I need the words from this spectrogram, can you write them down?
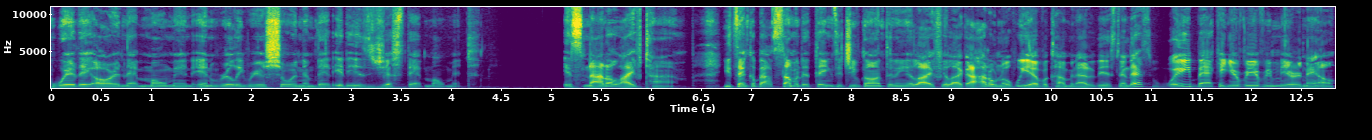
where they are in that moment and really reassuring them that it is just that moment. It's not a lifetime. You think about some of the things that you've gone through in your life, you're like, I don't know if we ever coming out of this. And that's way back in your rearview mirror now.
